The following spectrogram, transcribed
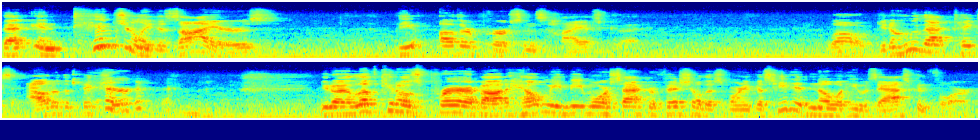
that intentionally desires the other person's highest good. Whoa, you know who that takes out of the picture? you know, I love Kiddo's prayer about help me be more sacrificial this morning because he didn't know what he was asking for.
